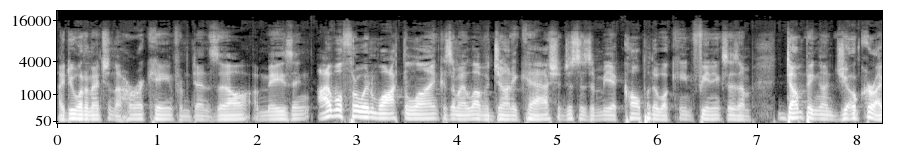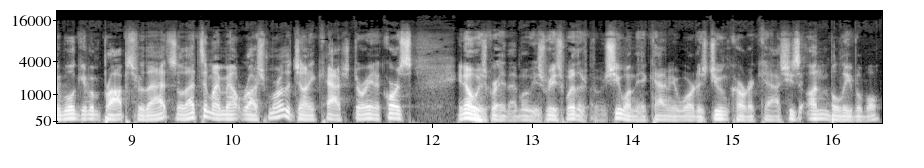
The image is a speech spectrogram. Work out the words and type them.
I do want to mention The Hurricane from Denzel. Amazing. I will throw in Walk the Line because of my love of Johnny Cash. And just as a mea culpa to Joaquin Phoenix, as I'm dumping on Joker, I will give him props for that. So that's in my Mount Rushmore, the Johnny Cash story. And of course, you know who's great in that movie is Reese Witherspoon. She won the Academy Award as June Carter Cash. She's unbelievable.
